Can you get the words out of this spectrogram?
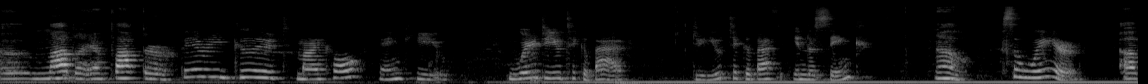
Uh, mother and father. Very good, Michael. Thank you. Where do you take a bath? Do you take a bath in the sink? No, So where? a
